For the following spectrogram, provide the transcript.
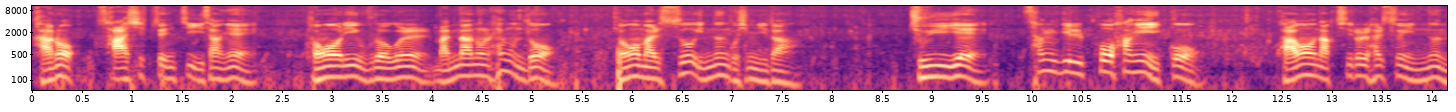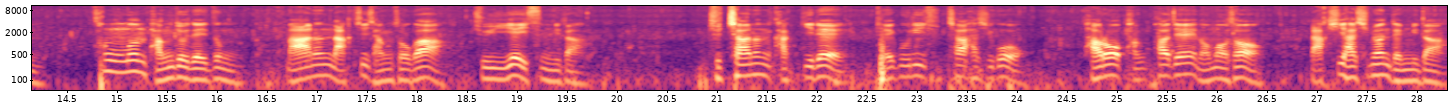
간혹 40cm 이상의 덩어리 우럭을 만나는 행운도 경험할 수 있는 곳입니다. 주위에 상길포 항이 있고 광어 낚시를 할 수 있는 성문 방조대 등 많은 낚시 장소가 주위에 있습니다. 주차는 갓길에 개구리 주차하시고 바로 방파제 넘어서 낚시하시면 됩니다.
